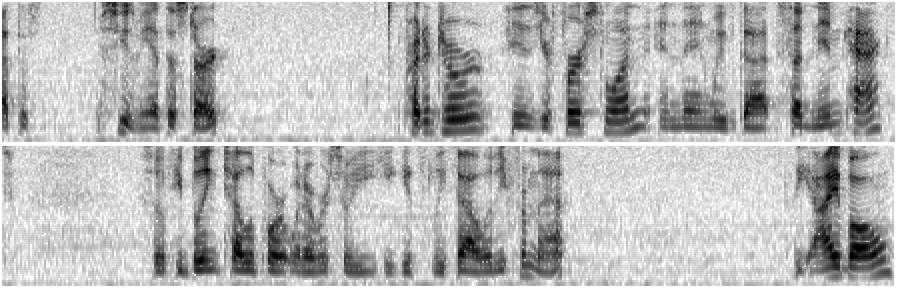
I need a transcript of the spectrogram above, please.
at the excuse me at the start. Predator is your first one, and then we've got sudden impact. So if you blink, teleport, whatever, so he, he gets lethality from that. The eyeball,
